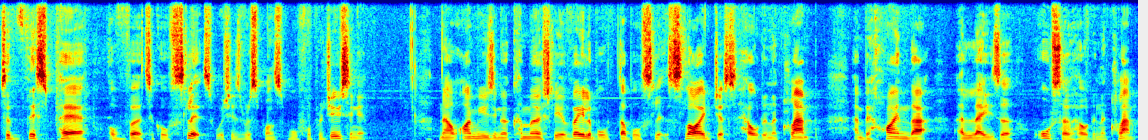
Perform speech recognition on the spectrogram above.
to this pair of vertical slits, which is responsible for producing it. Now I'm using a commercially available double slit slide just held in a clamp and behind that a laser also held in a clamp.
